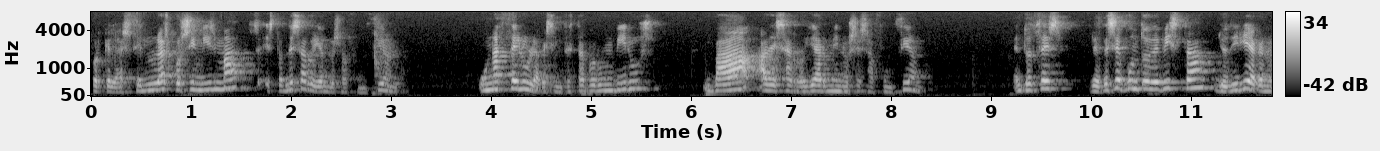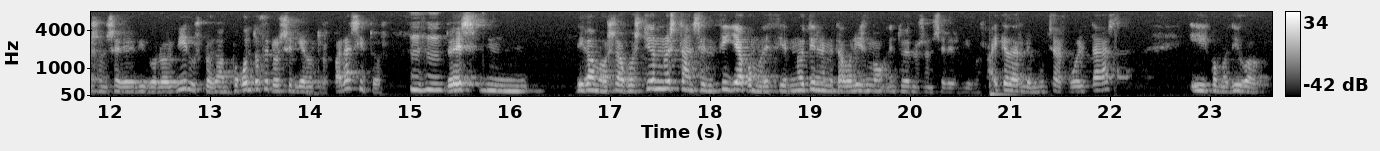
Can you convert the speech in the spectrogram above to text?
porque las células por sí mismas están desarrollando esa función. Una célula que se infecta por un virus va a desarrollar menos esa función. Entonces, desde ese punto de vista, yo diría que no son seres vivos los virus, pero tampoco entonces lo serían otros parásitos. Entonces, mm, digamos, la cuestión no es tan sencilla como decir no tienen metabolismo, entonces no son seres vivos. Hay que darle muchas vueltas y, como digo,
